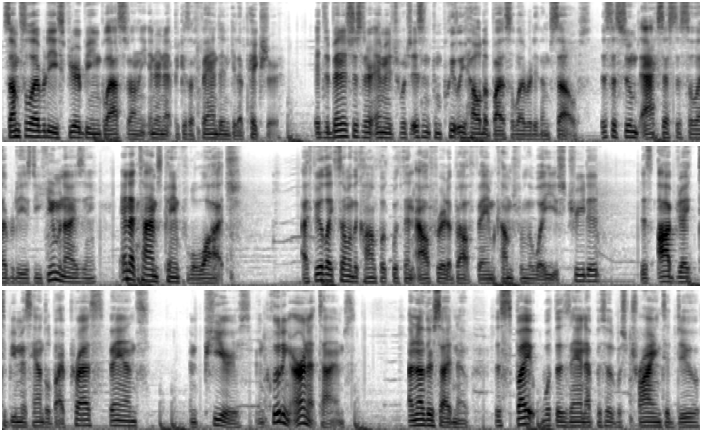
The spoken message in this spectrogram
Some celebrities fear being blasted on the internet because a fan didn't get a picture. It diminishes their image, which isn't completely held up by the celebrity themselves. This assumed access to celebrity is dehumanizing and at times painful to watch. I feel like some of the conflict within Alfred about fame comes from the way he is treated, this object to be mishandled by press, fans, and peers, including Earn at times. Another side note, despite what the Zan episode was trying to do,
